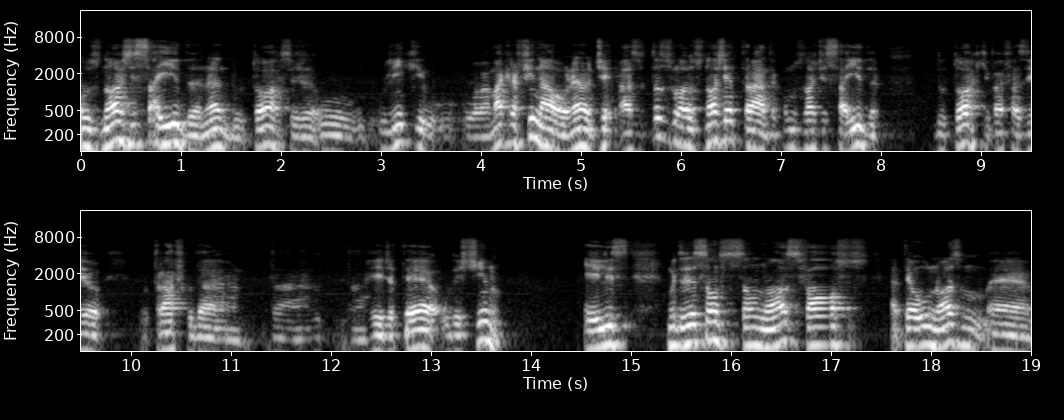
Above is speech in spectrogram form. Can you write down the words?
os nós de saída né, do Tor, ou seja, o, o link, o, a máquina final, né, as, todos os nós de entrada como os nós de saída do Tor, que vai fazer o, tráfego da, da, da, rede até o destino, eles muitas vezes são, são nós falsos, até ou nós é,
